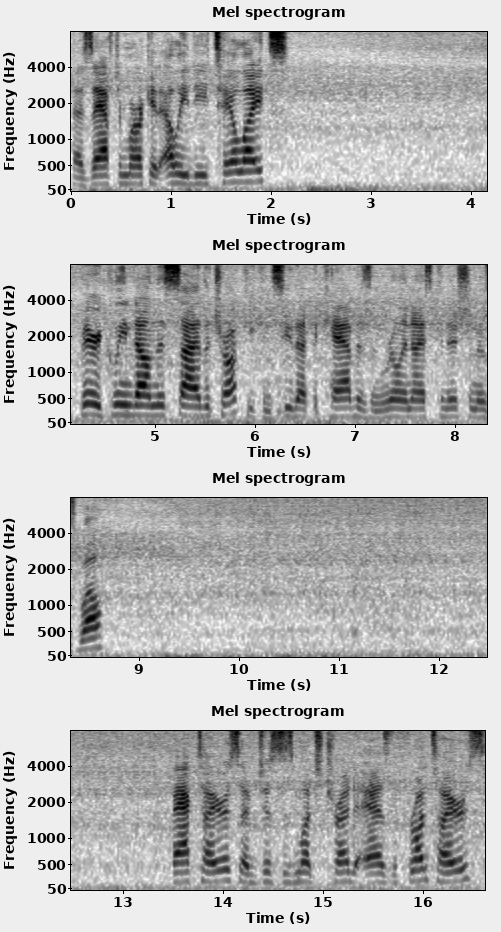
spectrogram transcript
Has aftermarket LED taillights. Very clean down this side of the truck. You can see that the cab is in really nice condition as well. Back tires have just as much tread as the front tires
